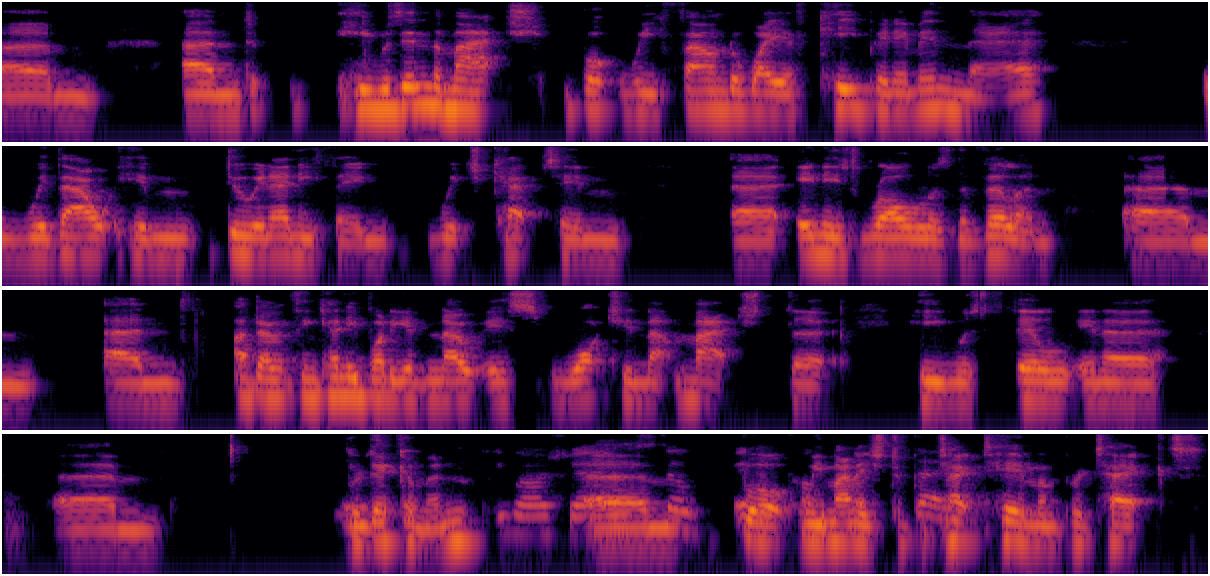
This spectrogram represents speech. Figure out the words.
um, and he was in the match, but we found a way of keeping him in there without him doing anything, which kept him uh, in his role as the villain. Um, and I don't think anybody had noticed watching that match that he was still in a um, predicament. He was, yeah. Um, but we managed to protect him and protect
